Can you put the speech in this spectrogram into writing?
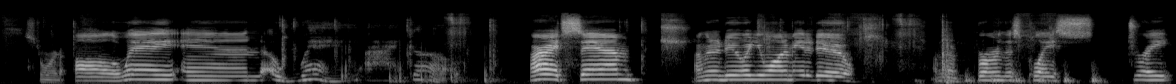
Store it all away, and away I go. Alright, Sam. I'm gonna do what you wanted me to do. I'm gonna burn this place straight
